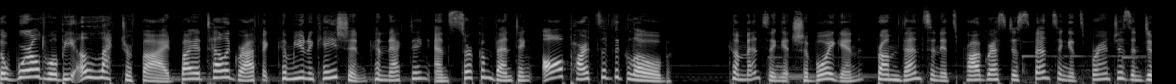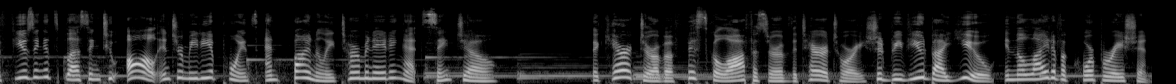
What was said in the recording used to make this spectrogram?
the world will be electrified by a telegraphic communication connecting and circumventing all parts of the globe. Commencing at Sheboygan, from thence in its progress dispensing its branches and diffusing its blessing to all intermediate points, and finally terminating at St. Joe. The character of a fiscal officer of the territory should be viewed by you in the light of a corporation.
